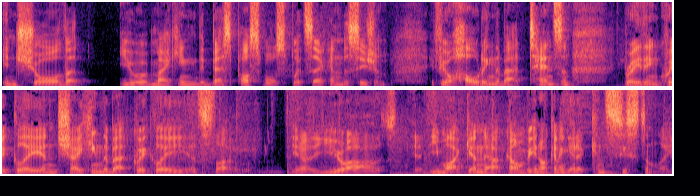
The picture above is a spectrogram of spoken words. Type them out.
ensure that you were making the best possible split second decision. If you're holding the bat tense and breathing quickly and shaking the bat quickly, it's like you know you are you might get an outcome but you're not going to get it consistently.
